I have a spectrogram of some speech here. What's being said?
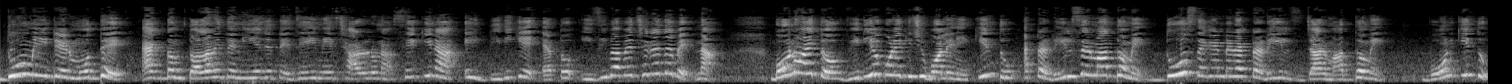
দু মিনিটের মধ্যে একদম তলানিতে নিয়ে যেতে যেই মেয়ে ছাড়লো না, সে কিনা এই দিদিকে এত ইজি ভাবে ছেড়ে দেবে? না। বোন হয়তো ভিডিও করে কিছু বলেনি, কিন্তু একটা রিলস এর মাধ্যমে, দু সেকেন্ডের একটা রিলস যার মাধ্যমে বোন কিন্তু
